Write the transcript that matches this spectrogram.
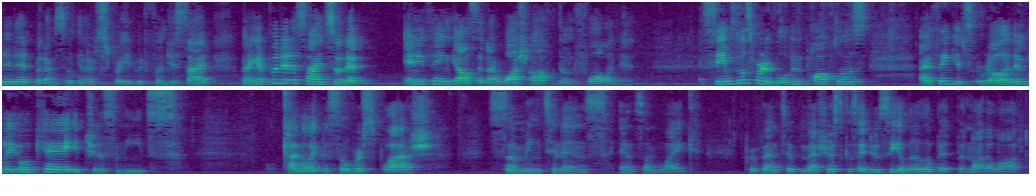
did it, but I'm still gonna spray it with fungicide. But I'm gonna put it aside so that anything else that I wash off don't fall in it. Same goes for the golden pothos. I think it's relatively okay. It just needs kind of like the silver splash, some maintenance and some like preventive measures because I do see a little bit, but not a lot.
